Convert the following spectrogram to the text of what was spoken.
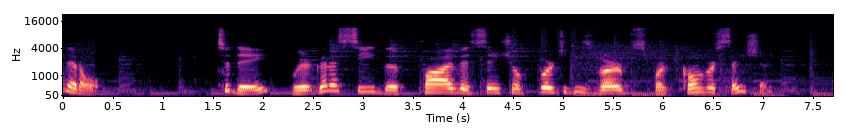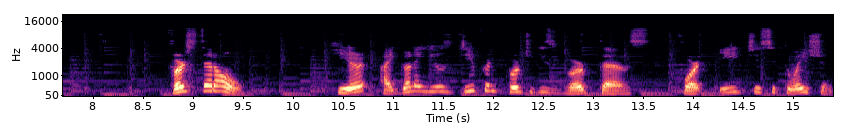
there all! Today we're gonna see the 5 essential Portuguese verbs for conversation. First at all, here I'm gonna use different Portuguese verb tense for each situation.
